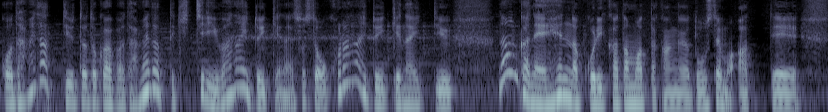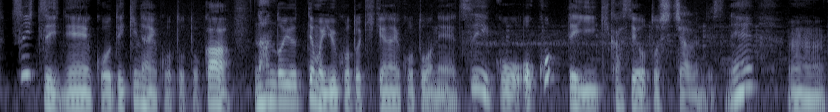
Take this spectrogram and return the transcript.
こうダメだって言ったとこはやっぱダメだってきっちり言わないといけない。そして怒らないといけないっていう、なんかね、変な凝り固まった考えがどうしてもあって、ついついね、こうできないこととか、何度言っても言うこと聞けないことをね、ついこう怒って言い聞かせようとしちゃうんですね。うん。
